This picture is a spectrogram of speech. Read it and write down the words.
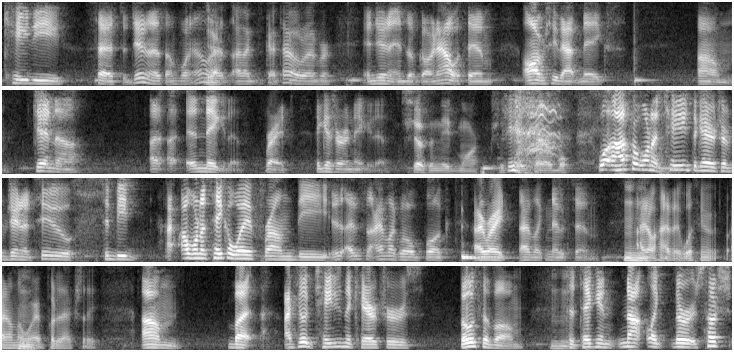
Katie says to Jenna at some point, "Oh, Yeah. I, I like this guy Tyler, whatever," and Jenna ends up going out with him. Obviously, that makes um, Jenna a, a, a negative, right? It gives her a negative. She doesn't need more. She's still terrible. Well, I also want to change the character of Jenna too to be. I, I want to take away from the. I I have like a little book. I write. I have like notes in. I don't have it with me. I don't know where I put it actually. Um, but I feel like changing the characters, both of them, to taking not like they're such.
